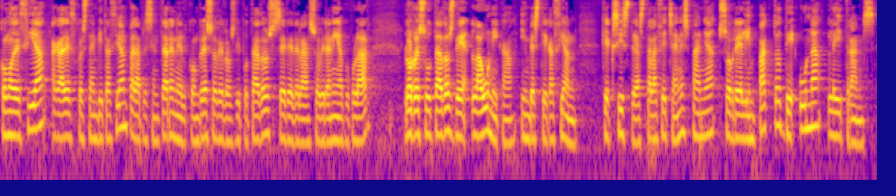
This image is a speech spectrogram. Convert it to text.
Como decía, agradezco esta invitación para presentar en el Congreso de los Diputados, sede de la Soberanía Popular, los resultados de la única investigación que existe hasta la fecha en España sobre el impacto de una ley trans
